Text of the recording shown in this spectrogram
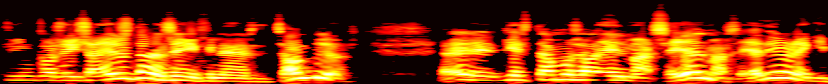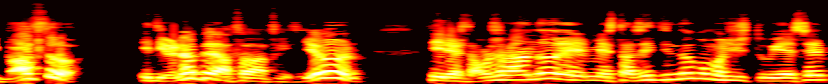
5 o 6 años estaban en semifinales de Champions. Eh, Es que estamos, el Marsella, el Marsella tiene un equipazo y tiene una pedazo de afición. Es decir, estamos hablando, eh, me estás diciendo como si estuviese,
